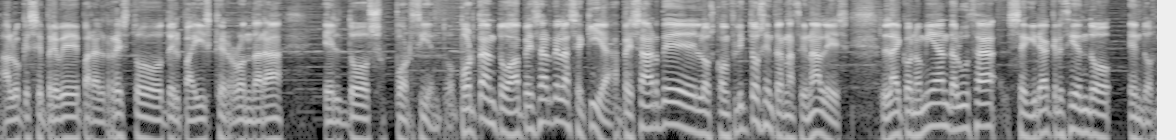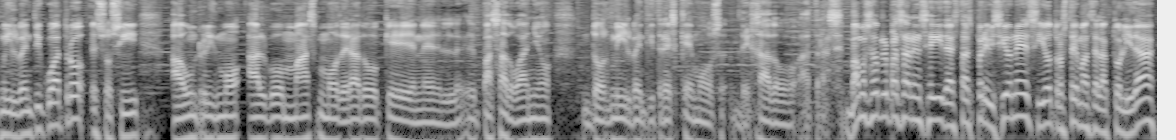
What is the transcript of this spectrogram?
a lo que se prevé para el resto del país que rondará el 2%. Por tanto, a pesar de la sequía, a pesar de los conflictos internacionales, la economía andaluza seguirá creciendo en 2024, eso sí, a un ritmo algo más moderado que en el pasado año 2023 que hemos dejado atrás. Vamos a repasar enseguida estas previsiones y otros temas de la actualidad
